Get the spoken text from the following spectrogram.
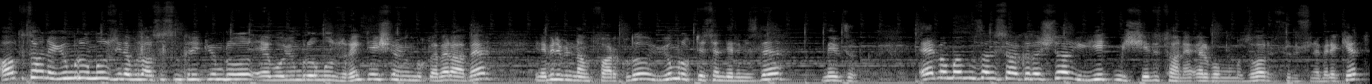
6 tane yumruğumuz yine burada Assassin's Creed yumruğu, Evo yumruğumuz, renk değiştiren yumrukla beraber yine birbirinden farklı yumruk desenlerimiz de mevcut. El ise arkadaşlar 77 tane el var sürüsüne bereket.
